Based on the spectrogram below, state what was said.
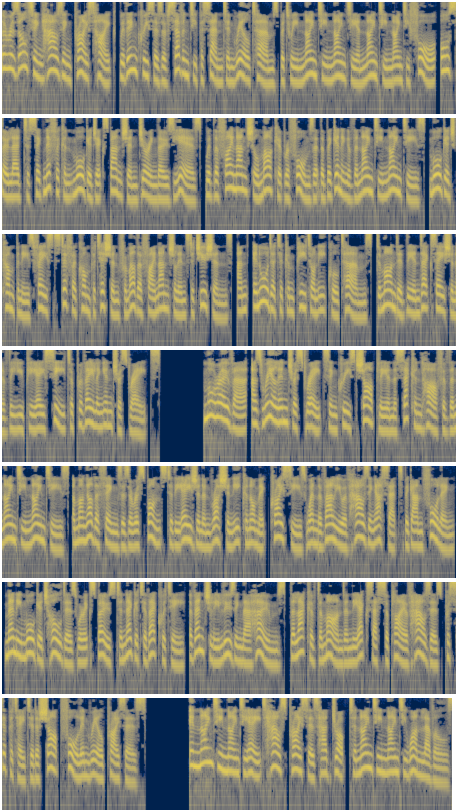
The resulting housing price hike, with increases of 70% in real terms between 1990 and 1994, also led to significant mortgage expansion during those years. With the financial market reforms at the beginning of the 1990s, mortgage companies faced stiffer competition from other financial institutions, and, in order to compete on equal terms, demanded the indexation of the UPAC to prevailing interest rates rates. Moreover, as real interest rates increased sharply in the second half of the 1990s, among other things as a response to the Asian and Russian economic crises when the value of housing assets began falling, many mortgage holders were exposed to negative equity, eventually losing their homes. The lack of demand and the excess supply of houses precipitated a sharp fall in real prices. In 1998 house prices had dropped to 1991 levels.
